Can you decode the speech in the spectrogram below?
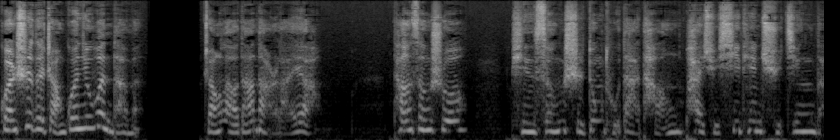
管事的长官就问他们：“长老打哪儿来呀？”唐僧说。贫僧是东土大唐派去西天取经的，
